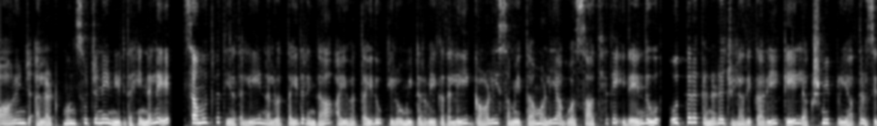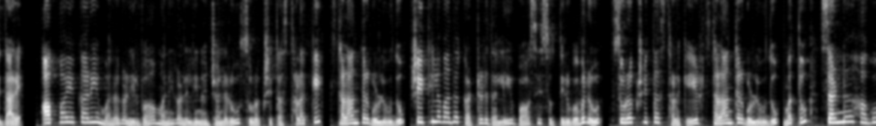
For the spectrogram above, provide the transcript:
ಆರೆಂಜ್ ಅಲರ್ಟ್ ಮುನ್ಸೂಚನೆ ನೀಡಿದ ಹಿನ್ನೆಲೆ ಸಮುದ್ರ ತೀರದಲ್ಲಿ ನಲವತ್ತೈದರಿಂದ ಐವತ್ತೈದು ಕಿಲೋಮೀಟರ್ ವೇಗದಲ್ಲಿ ಗಾಳಿ ಸಮೇತ ಮಳೆಯಾಗುವ ಸಾಧ್ಯತೆ ಇದೆ ಎಂದು ಉತ್ತರ ಕನ್ನಡ ಜಿಲ್ಲಾಧಿಕಾರಿ ಕೆ. ಲಕ್ಷ್ಮೀಪ್ರಿಯಾ ತಿಳಿಸಿದ್ದಾರೆ. ಅಪಾಯಕಾರಿ ಮರಗಳಿರುವ ಮನೆಗಳಲ್ಲಿನ ಜನರು ಸುರಕ್ಷಿತ ಸ್ಥಳಕ್ಕೆ ಸ್ಥಳಾಂತರಗೊಳ್ಳುವುದು, ಶಿಥಿಲವಾದ ಕಟ್ಟಡದಲ್ಲಿ ವಾಸಿಸುತ್ತಿರುವವರು ಸುರಕ್ಷಿತ ಸ್ಥಳಕ್ಕೆ ಸ್ಥಳಾಂತರಗೊಳ್ಳುವುದು ಮತ್ತು ಸಣ್ಣ ಹಾಗೂ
